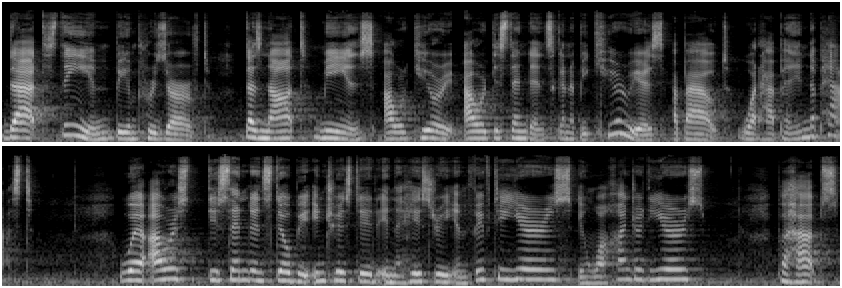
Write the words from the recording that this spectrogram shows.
that theme being preserved does not mean our, curi- our descendants going to be curious about what happened in the past. Will our descendants still be interested in the history in 50 years, in 100 years? Perhaps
